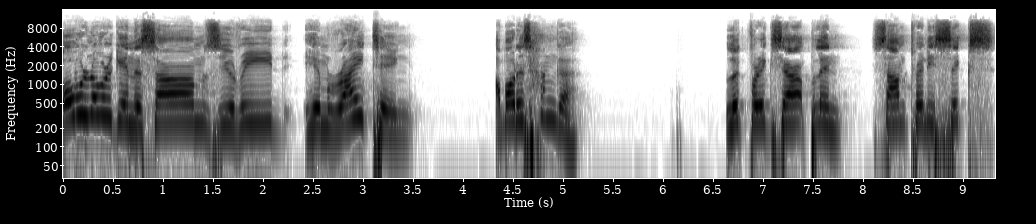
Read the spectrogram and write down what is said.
Over and over again, the Psalms, you read him writing about his hunger. Look, for example, in Psalm 26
